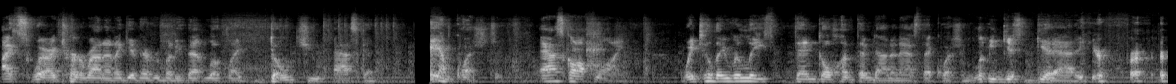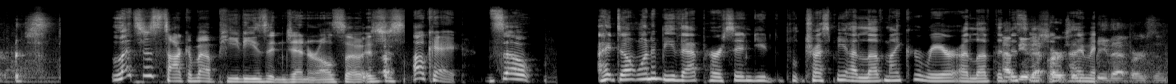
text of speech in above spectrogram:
I swear, I turn around and I give everybody that look like, don't you ask a damn question. Ask offline. Wait till they release, then go hunt them down and ask that question. Let me just get out of here first. Let's just talk about PDs in general. So it's just okay. So I don't want to be that person. You trust me. I love my career. I love the I'd be that person. I made. Be that person.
